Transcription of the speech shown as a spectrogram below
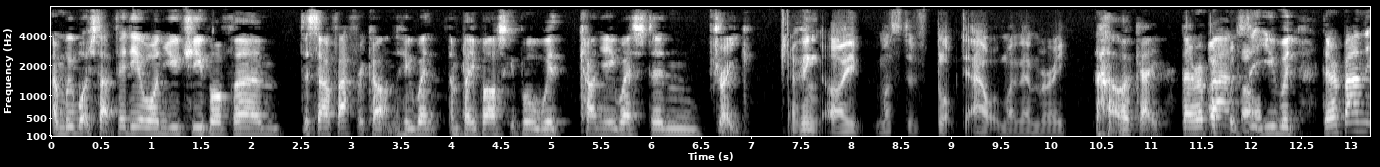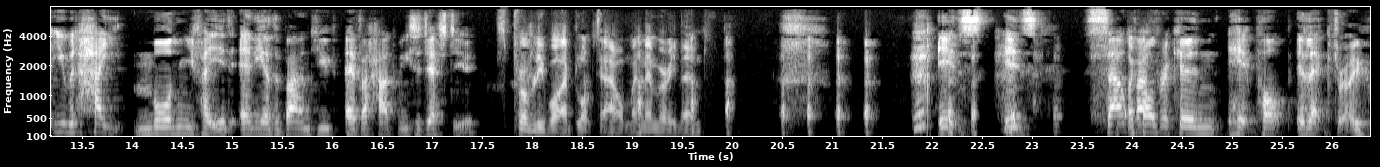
and we watched that video on YouTube of um, the South African who went and played basketball with Kanye West and Drake. I think I must have blocked it out of my memory. Oh, okay, they're a put band that that you would they're a band that you would hate more than you've hated any other band you've ever had me suggest to you. It's probably why I blocked it out of my memory then. It's it's South African hip hop electro.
